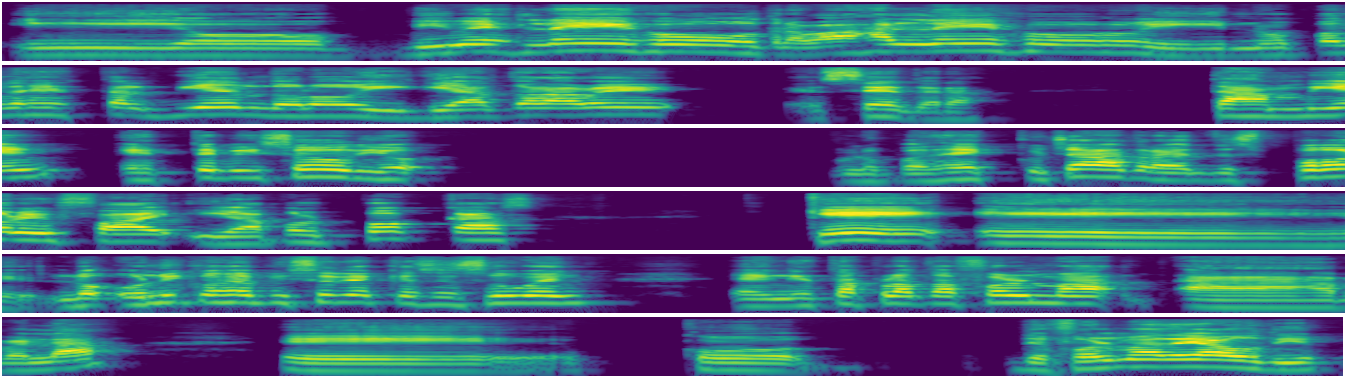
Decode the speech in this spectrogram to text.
y o vives lejos o trabajas lejos y no puedes estar viéndolo y guiando a la vez, etcétera. También este episodio lo puedes escuchar a través de Spotify y Apple Podcast, que eh, los únicos episodios que se suben en esta plataforma, ah, ¿verdad? Eh, de forma de audio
